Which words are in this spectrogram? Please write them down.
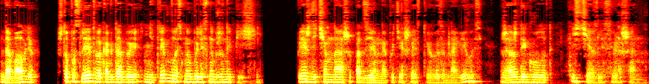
Добавлю, что после этого, когда бы не требовалось, мы были снабжены пищей. Прежде чем наше подземное путешествие возобновилось, жажда и голод исчезли совершенно.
